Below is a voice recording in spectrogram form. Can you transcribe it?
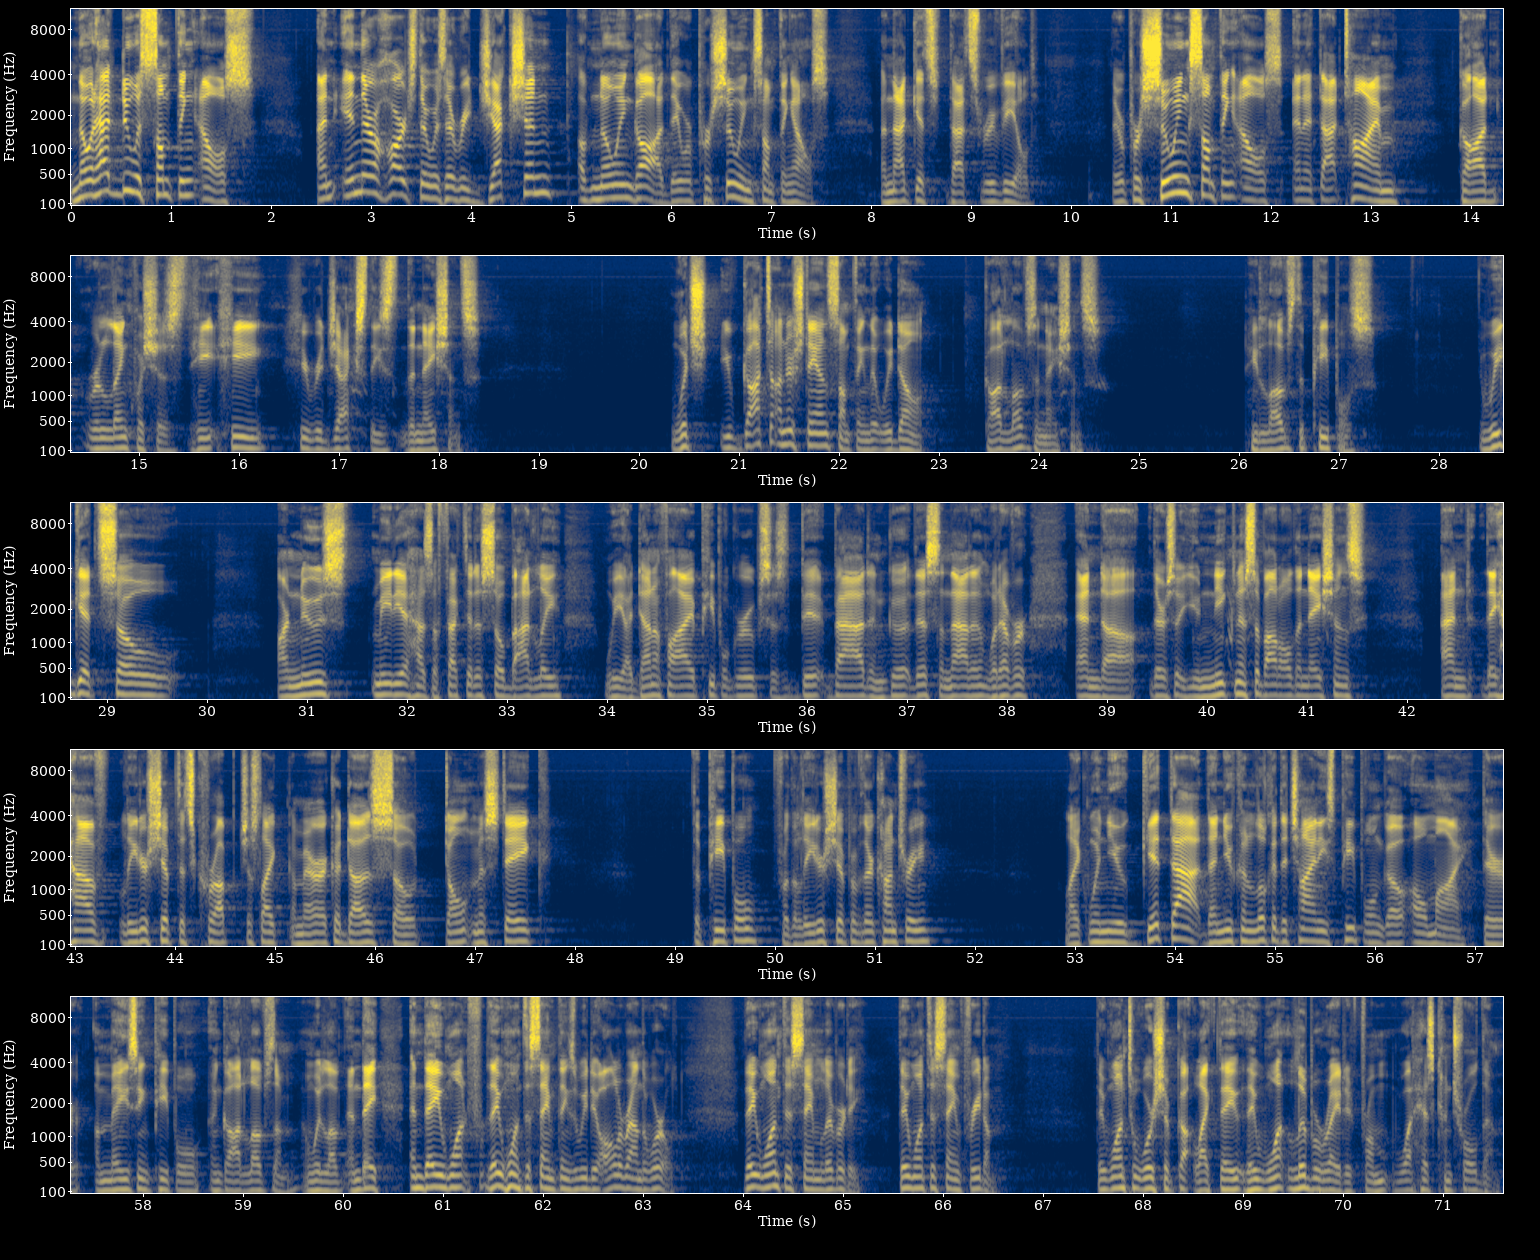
No, it had to do with something else. And in their hearts, there was a rejection of knowing God. They were pursuing something else. And that gets that's revealed. They were pursuing something else, and at that time, God relinquishes. He he he rejects these the nations. Which you've got to understand something that we don't. God loves the nations. He loves the peoples. We get so, our news media has affected us so badly. We identify people groups as bad and good, this and that and whatever. And uh, there's a uniqueness about all the nations. And they have leadership that's corrupt, just like America does. So don't mistake the people for the leadership of their country. Like when you get that, then you can look at the Chinese people and go, "Oh my, they're amazing people, and God loves them, and we love." And they and they want they want the same things we do all around the world. They want the same liberty. They want the same freedom. They want to worship God like they they want liberated from what has controlled them.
